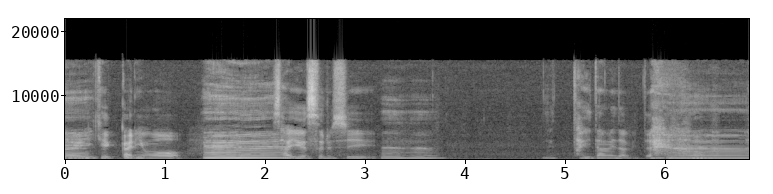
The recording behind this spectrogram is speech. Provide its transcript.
さらに結果にも左右するし、うんうん。絶対ダメだみたいな、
